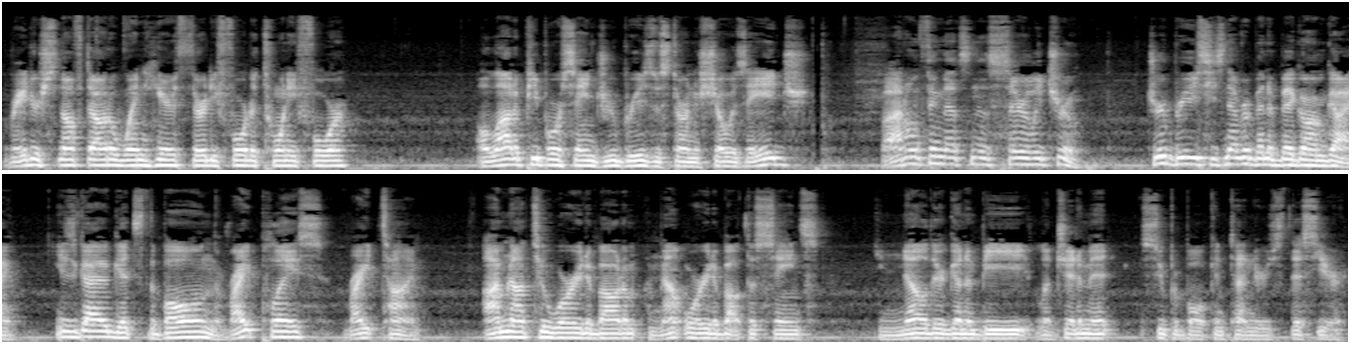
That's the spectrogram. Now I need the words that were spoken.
Raiders snuffed out a win here, 34 to 24. A lot of people were saying Drew Brees was starting to show his age, but I don't think that's necessarily true. Drew Brees, he's never been a big arm guy. He's a guy who gets the ball in the right place, right time. I'm not too worried about him. I'm not worried about the Saints. You know they're going to be legitimate Super Bowl contenders this year.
